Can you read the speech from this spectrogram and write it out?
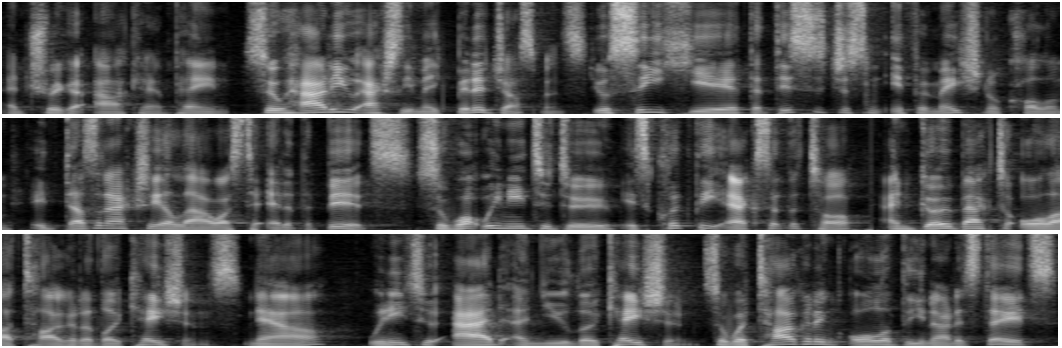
and trigger our campaign. So, how do you actually make bid adjustments? You'll see here that this is just an informational column. It doesn't actually allow us to edit the bids. So, what we need to do is click the X at the top and go back to all our targeted locations. Now, we need to add a new location. So we're targeting all of the United States,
